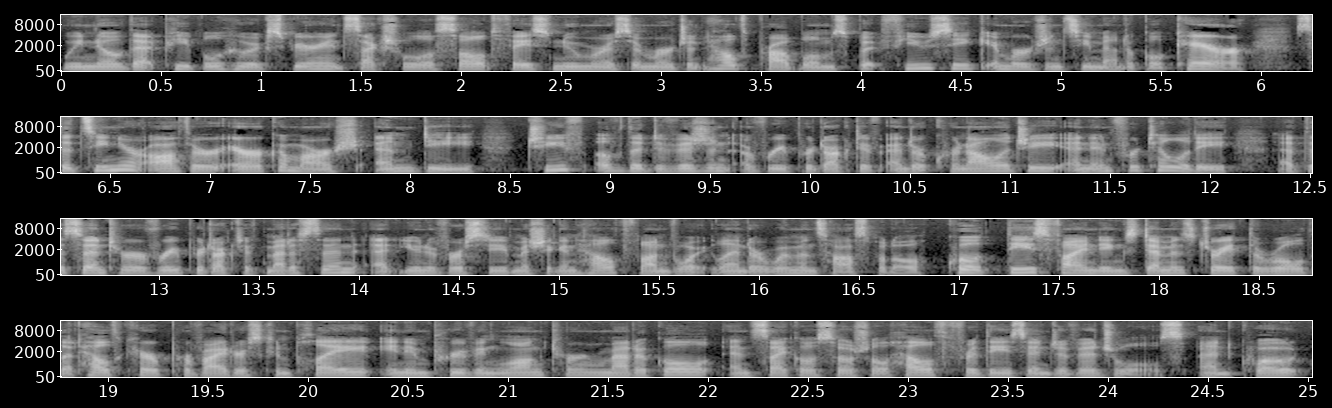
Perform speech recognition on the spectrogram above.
We know that people who experience sexual assault face numerous emergent health problems, but few seek emergency medical care, said senior author Erica Marsh, MD, chief of the Division of Reproductive Endocrinology endocrinology and infertility at the Center of Reproductive Medicine at University of Michigan Health von Voigtlander Women's Hospital. Quote, these findings demonstrate the role that healthcare providers can play in improving long-term medical and psychosocial health for these individuals, end quote.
